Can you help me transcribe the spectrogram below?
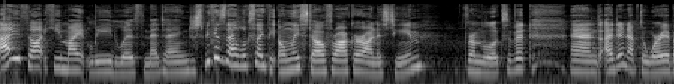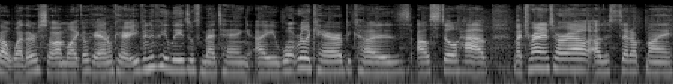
I thought he might lead with Metang just because that looks like the only stealth rocker on his team from the looks of it and I didn't have to worry about weather, so I'm like, okay, I don't care. Even if he leads with Metang, I won't really care because I'll still have my Tyranitar out. I'll just set up my,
